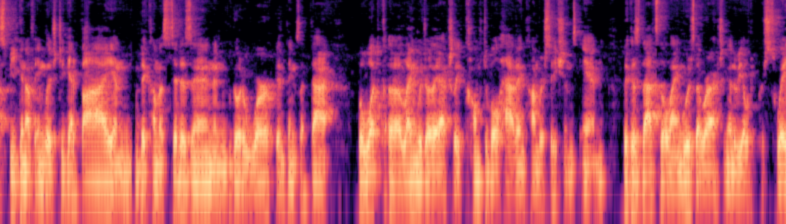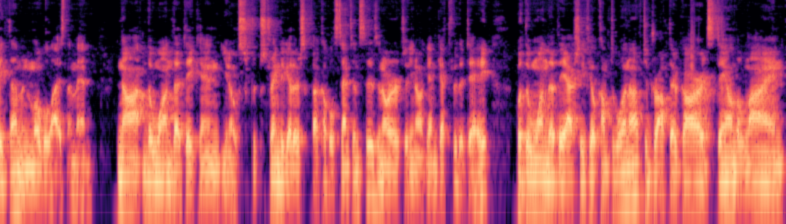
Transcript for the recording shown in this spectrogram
speak enough English to get by and become a citizen and go to work and things like that. but what uh, language are they actually comfortable having conversations in? Because that's the language that we're actually going to be able to persuade them and mobilize them in, not the one that they can, you know, st- string together a couple sentences in order to, you know, again, get through the day, but the one that they actually feel comfortable enough to drop their guard, stay on the line,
